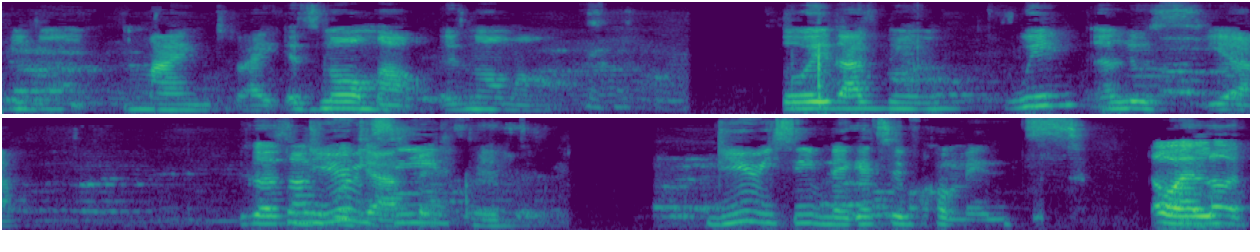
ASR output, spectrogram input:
really mind. Like it's normal, it's normal. So it has been win and lose, yeah. Because some Do you people get affected. Do you receive negative comments? Oh, a lot,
